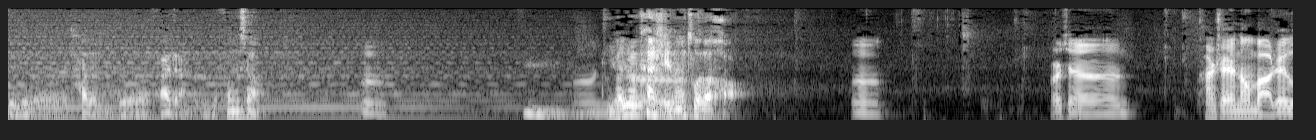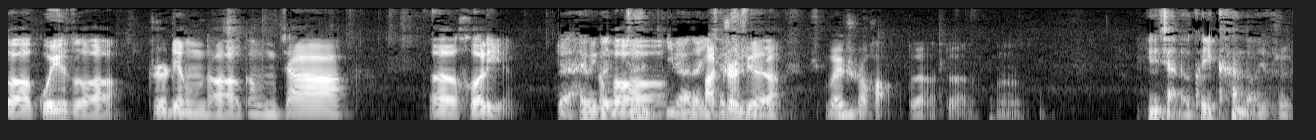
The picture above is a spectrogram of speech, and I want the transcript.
这个它的一个发展的一个方向。嗯嗯，主要就是看谁能做得好。嗯，而且看谁能把这个规则制定的更加。呃，合理，对，还有一个就是里边的把秩序维持好，对对，嗯，明显的可以看到，就是，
